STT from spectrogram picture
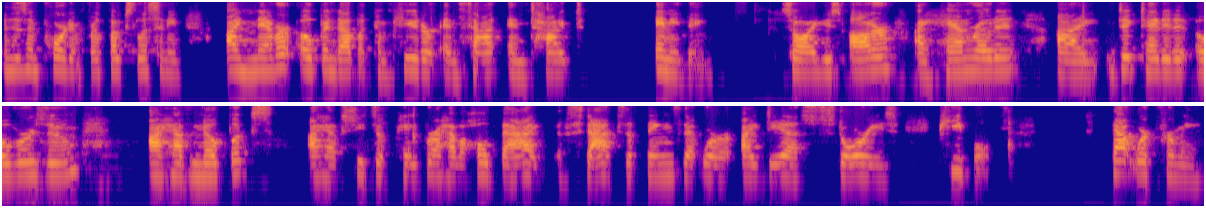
this is important for folks listening, I never opened up a computer and sat and typed anything. So I used Otter, I hand wrote it, I dictated it over Zoom. I have notebooks, I have sheets of paper, I have a whole bag of stacks of things that were ideas, stories, people. That worked for me.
